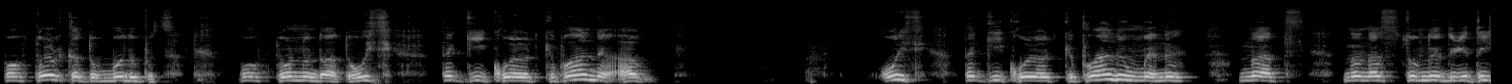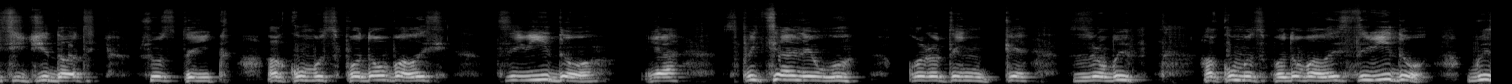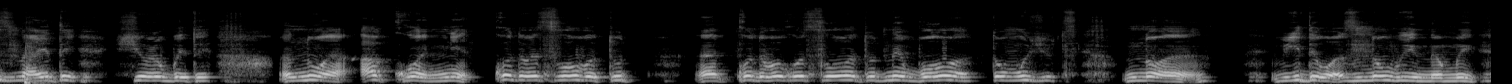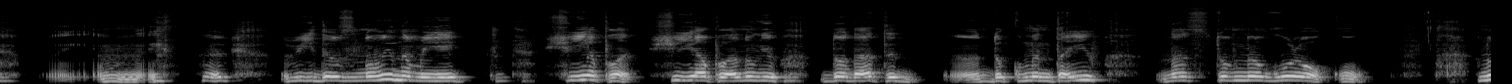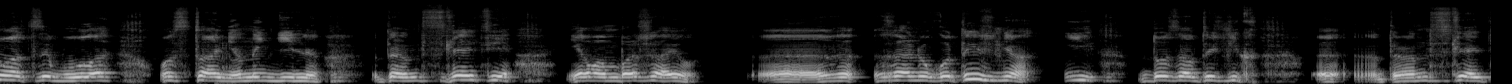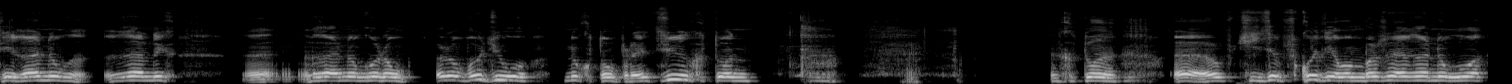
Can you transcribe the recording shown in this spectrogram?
повторка, то буду писати повторну дату. Ось такі короткі плани, а ось такі короткі плани у мене на, на наступний 2026 рік. А кому сподобалось це відео, я спеціально його коротеньке зробив. А кому сподобалось це відео, ви знаєте, що робити. Ну, а коні, кодове слово тут, кодового слова тут не було, тому що це ну, е, відео з новинами. Е, Відео з новинами, що я, що я планую додати е, до коментарів наступного року. Ну, а це була остання недільна трансляція. Я вам бажаю е, га- тижня і до завтрашніх е, трансляцій е, гарного роб- робочого. Ну, хто працює, хто, хто е, вчиться в школі, я вам бажаю гарного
